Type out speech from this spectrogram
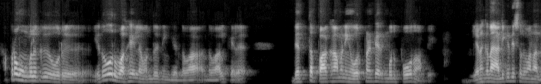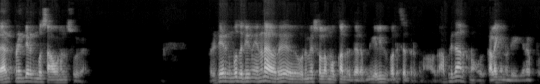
அப்புறம் உங்களுக்கு ஒரு ஏதோ ஒரு வகையில் வந்து நீங்கள் இந்த வா இந்த வாழ்க்கையில் டெத்தை பார்க்காம நீங்கள் ஒர்க் பண்ணிட்டே இருக்கும்போது போதும் அப்படி. எனக்கு நான் அடிக்கடி சொல்லுவேன் நான் டேரக்ட் பண்ணிட்டே இருக்கும்போது சாகணும்னு சொல்லுவேன். பண்ணிட்டே இருக்கும்போது திடீர்னு என்னடா அவர் ஒன்றுமே சொல்லாமல் உட்காந்துருக்காரு அப்படின்னு எழுதி பார்த்து செத்துருக்கணும். அது அப்படி தான் இருக்கணும் ஒரு கலைஞனுடைய இறப்பு.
